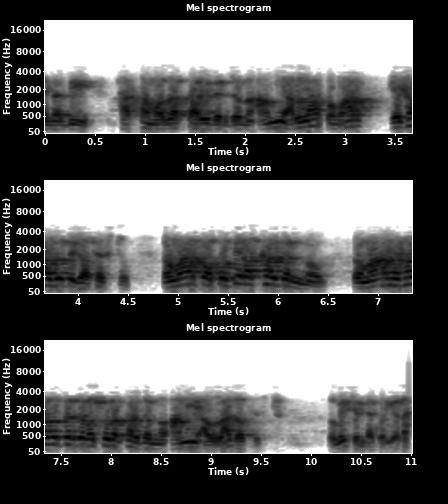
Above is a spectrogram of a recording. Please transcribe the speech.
হে নদী ঠাট্টা মজাকারীদের জন্য আমি আল্লাহ তোমার হেফাজতে যথেষ্ট। তোমার প্রতিরক্ষার জন্য, তোমার হেফাজতের জন্য, সুরক্ষার জন্য আমি আল্লাহ যথেষ্ট। তুমি চিন্তা করিও না।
